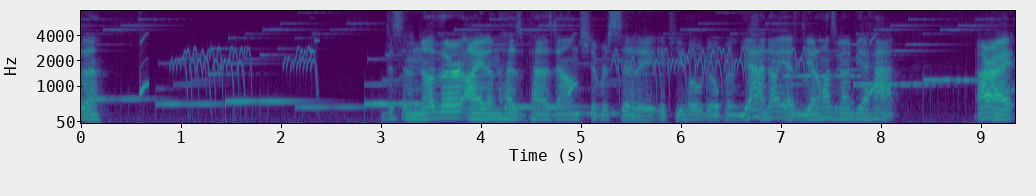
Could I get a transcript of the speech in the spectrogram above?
Uh, this is another item that has passed down Shiver City. If you hold open... Yeah, no, yeah, the other one's gonna be a hat. Alright.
